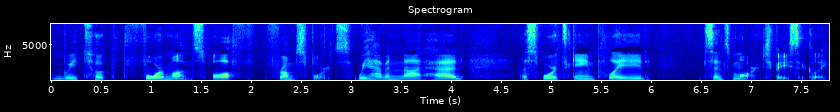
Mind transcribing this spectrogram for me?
we took 4 months off from sports. We haven't not had a sports game played since March basically.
